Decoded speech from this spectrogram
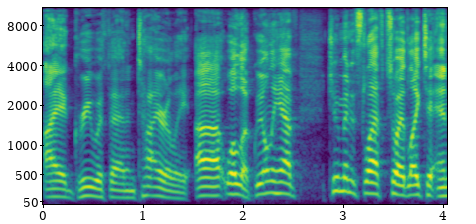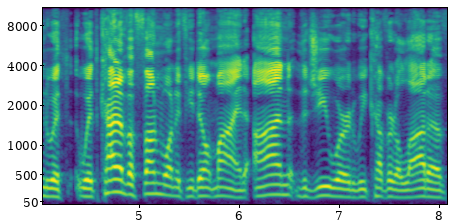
I agree with that entirely. Uh, well, look, we only have two minutes left, so I'd like to end with with kind of a fun one, if you don't mind. On the G word, we covered a lot of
